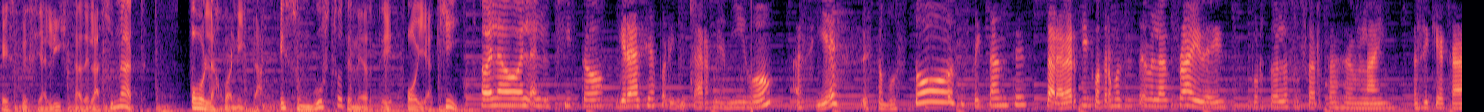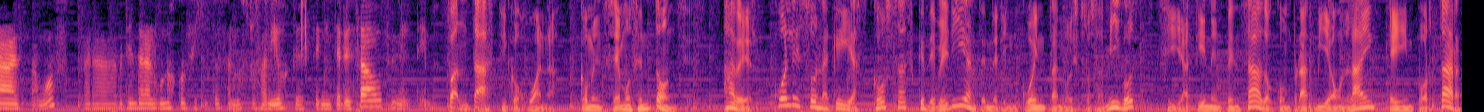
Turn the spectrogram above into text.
especialista de la SUNAT Hola Juanita, es un gusto tenerte hoy aquí. Hola, hola Luchito, gracias por invitarme amigo. Así es, estamos todos expectantes para ver qué encontramos este Black Friday por todas las ofertas de online. Así que acá estamos para brindar algunos consejitos a nuestros amigos que estén interesados en el tema. Fantástico Juana, comencemos entonces. A ver, ¿cuáles son aquellas cosas que deberían tener en cuenta nuestros amigos si ya tienen pensado comprar vía online e importar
